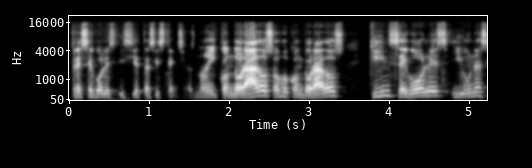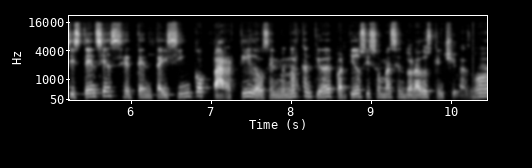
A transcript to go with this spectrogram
13 goles y 7 asistencias, ¿no? Y con Dorados, ojo, con Dorados, 15 goles y una asistencia, 75 partidos. En menor cantidad de partidos hizo más en Dorados que en Chivas, ¿no?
